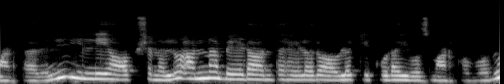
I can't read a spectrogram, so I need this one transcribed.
ಮಾಡ್ತಾ ಇದ್ದೀನಿ. ಇಲ್ಲಿ ಆಪ್ಷನಲ್ಲು ಅನ್ನ ಬೇಡ ಅಂತ ಹೇಳೋರು ಅವಲಕ್ಕಿ ಕೂಡ ಯೂಸ್ ಮಾಡ್ಕೋಬಹುದು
